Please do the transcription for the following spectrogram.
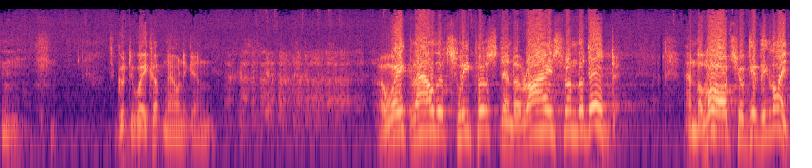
Hmm. It's good to wake up now and again. Awake thou that sleepest, and arise from the dead, and the Lord shall give thee light.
